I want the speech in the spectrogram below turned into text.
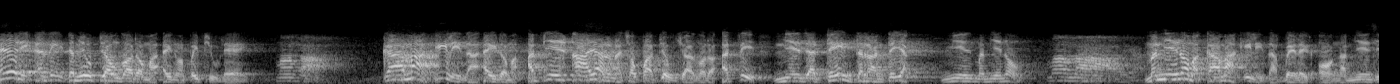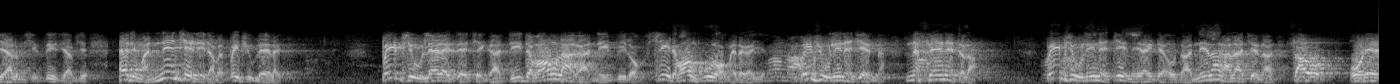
အဲ့ဒီအသိတစ်မျိုးပြောင်းသွားတော့မှအဲ့တော့ပိတ်ဖြူလဲမှန်ပါကာမကိလေသာအဲ့တော့မှအပြင်အာရဏ6ပါးပြုတ်ကျသွားတော့အသိမြင်တဲ့ဒိဋ္ဌရံတရားမြင်မမြင်တော့ဘူးမှန်ပါဗျာမမြင်တော့မှကာမကိလေသာပယ်လိုက်တော့အော်ငါမြင်စရာလည်းမရှိသိစရာမရှိအဲ့ဒီမှာနင့်ကျင်နေတာပဲပိတ်ဖြူလဲလိုက် ပိတ်ဖြူလဲလိုက်တဲ့အချိန်ကဒီတပေါင်းလာကနေပြီးတော့ရှေ့တပေါင်းကူတော့မယ်တကကြီးပိတ်ဖြူလေးနဲ့ကျင့်တာ20နဲ့တလားပိတ်ဖြူလေးနဲ့ကျင့်နေလိုက်တဲ့ဥစ္စာနေလားငါလားကျင့်တာစာဟိုတဲ့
